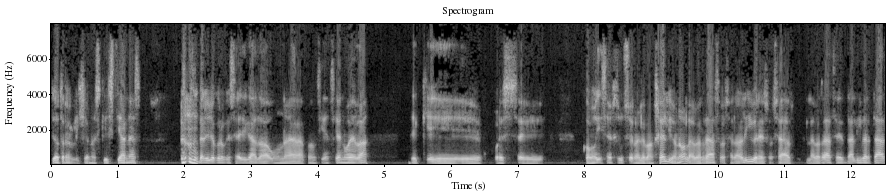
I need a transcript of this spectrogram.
de otras religiones cristianas, pero yo creo que se ha llegado a una conciencia nueva de que, pues, eh, como dice Jesús en el Evangelio, ¿no? La verdad os hará libres, o sea, la verdad da libertad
